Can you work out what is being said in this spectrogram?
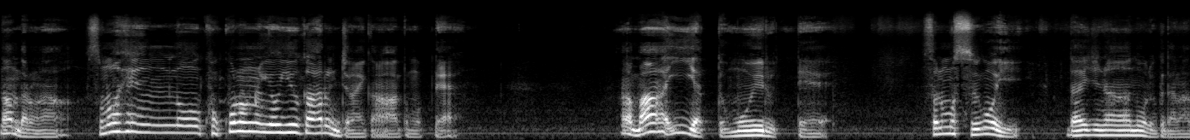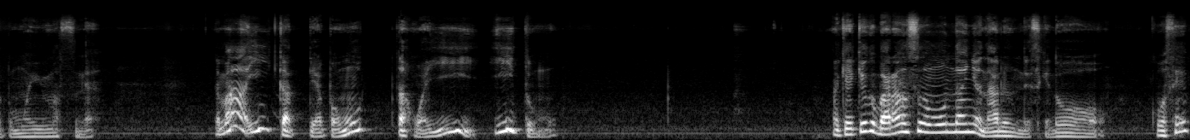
なんだろうな、その辺の心の余裕があるんじゃないかなと思って。あまあいいやって思えるって、それもすごい大事な能力だなと思いますね。まあいいかってやっぱ思った方がいい、いいと思う。まあ、結局バランスの問題にはなるんですけど、こう切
